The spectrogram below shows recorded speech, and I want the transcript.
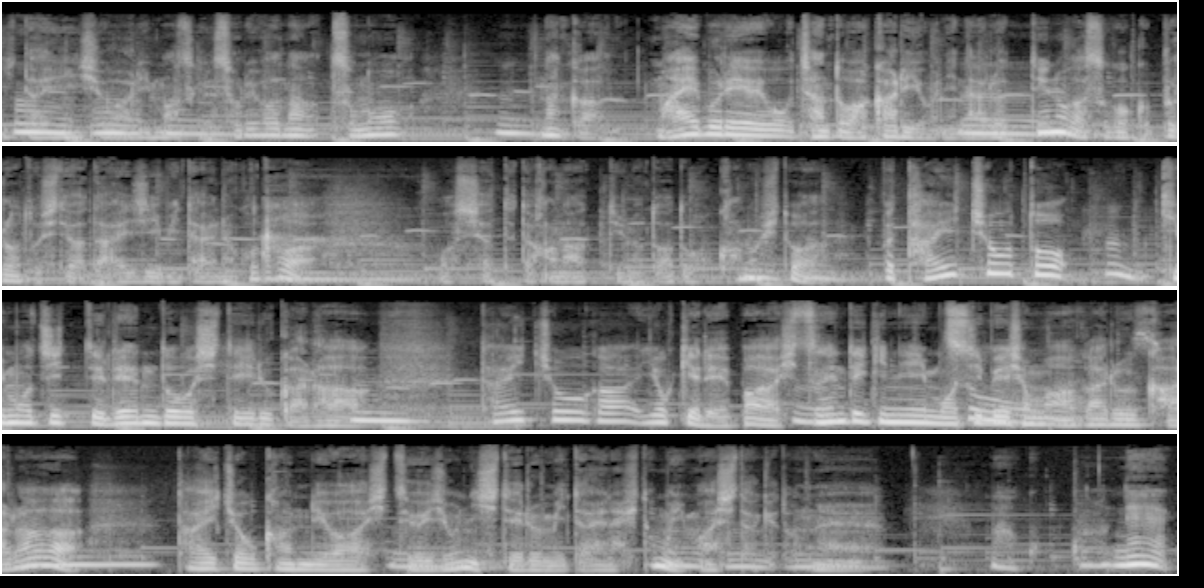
いた印象はありますけどそれはなそのうん。なんか前触れをちゃんと分かるようになるっていうのがすごくプロとしては大事みたいなことはおっしゃってたかなっていうのとあと他の人はうんやっぱり体調とうん気持ちって連動しているから、うん。体調が良ければ必然的にモチベーションも上がるから、体調管理は必要以上にしてるみたいな人もいましたけどね。まあここのね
